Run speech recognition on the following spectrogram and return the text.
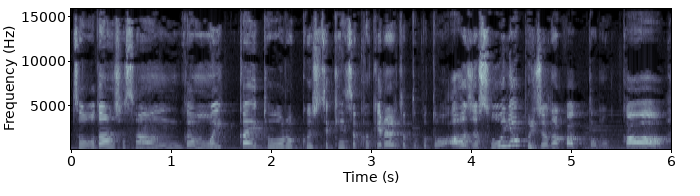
相談者さんがもう一回登録して検索かけられたってことはああじゃあそういうアプリじゃなかったのか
